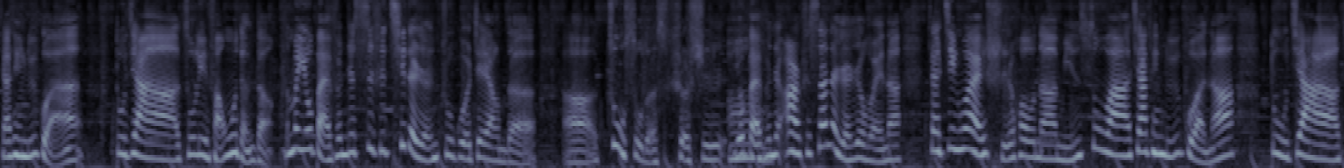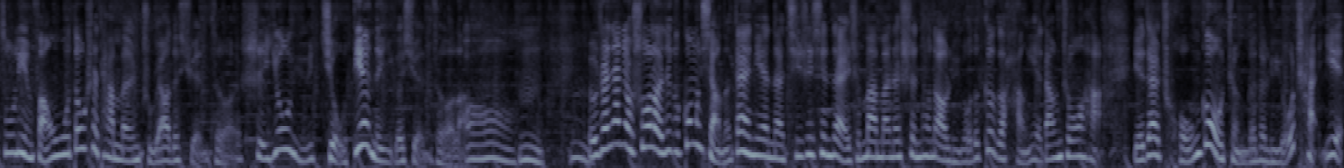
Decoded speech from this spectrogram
家庭旅馆。度假租赁房屋等等，那么有百分之四十七的人住过这样的呃住宿的设施，有百分之二十三的人认为呢，在境外时候呢，民宿啊、家庭旅馆啊、度假啊租赁房屋都是他们主要的选择，是优于酒店的一个选择了。哦，嗯，有专家就说了，这个共享的概念呢，其实现在也是慢慢的渗透到旅游的各个行业当中哈，也在重构整个的旅游产业，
